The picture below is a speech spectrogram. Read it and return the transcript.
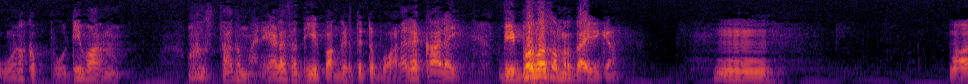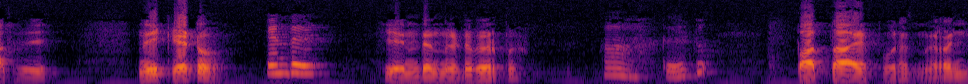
ഊണൊക്കെ പൊടി പറഞ്ഞു ഉസ്താദ് മലയാള സദ്യയിൽ പങ്കെടുത്തിട്ട് വളരെ കാലായി. വിഭവ സമൃദ്ധായിരിക്കണം. മാധവി നീ കേട്ടോ? എന്ത്? എന്റെ നെടുവേർപ്പ്. ആ കേട്ടു. പത്തായപ്പുര നിറഞ്ഞു.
